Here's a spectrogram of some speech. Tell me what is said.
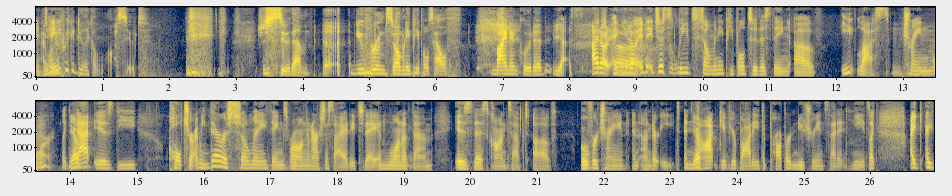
I wonder intake. if we could do like a lawsuit. Just sue them. You've ruined so many people's health, mine included. Yes. I don't, and you know, it, it just leads so many people to this thing of eat less, train Mhm. more. Like Yep. that is the culture. I mean, there are so many things wrong in our society today. And one of them is this concept of overtrain and undereat and Yep. not give your body the proper nutrients that it needs. Like I, I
